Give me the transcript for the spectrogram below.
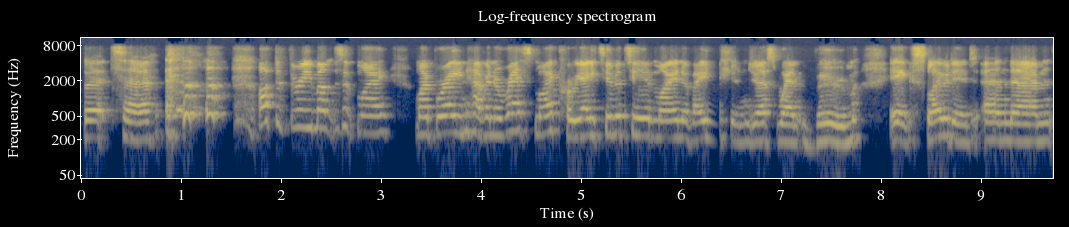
But uh, after three months of my my brain having a rest, my creativity and my innovation just went boom. It exploded, and um,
